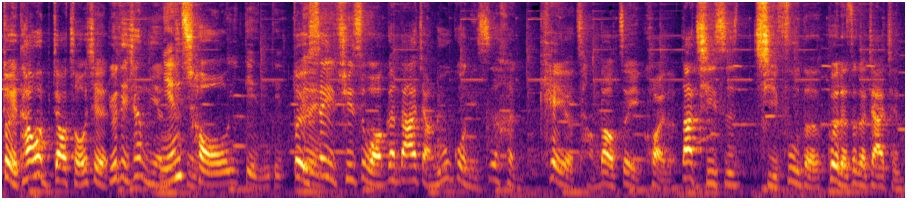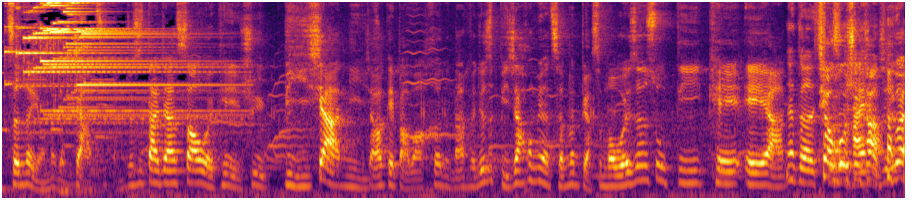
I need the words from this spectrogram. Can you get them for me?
对，它会比较稠，而且有点像粘粘稠一点点。对，所以其实我要跟大家讲，如果你是很 care 肠道这一块的，那其实起付的贵的这个价钱真的有那个价值，就是大家稍微可以去比一下，你想要给宝宝喝的奶粉，就是比一下后面的成分表，什么维生素 D、K、A 啊，那个跳过去看，因为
